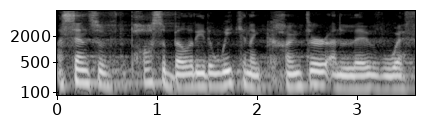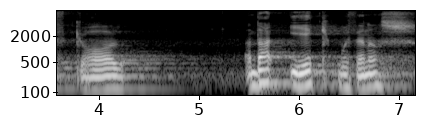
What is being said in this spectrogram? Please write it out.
a sense of the possibility that we can encounter and live with God. And that ache within us,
